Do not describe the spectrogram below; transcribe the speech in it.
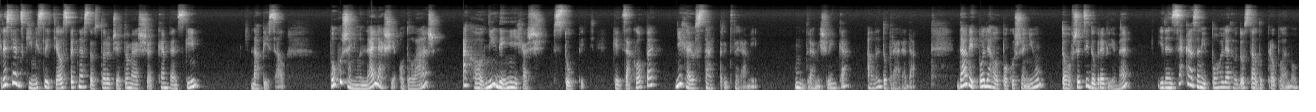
Kresťanský mysliteľ z 15. storočia Tomáš Kempenský napísal Pokušeniu najľahšie odoláš, ak ho nikdy nenecháš vstúpiť. Keď zaklope, nechaj ho stáť pred dverami. Múdra myšlienka, ale dobrá rada. Dávid podľahol pokušeniu, toho všetci dobre vieme. Jeden zakázaný pohľad ho dostal do problémov.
